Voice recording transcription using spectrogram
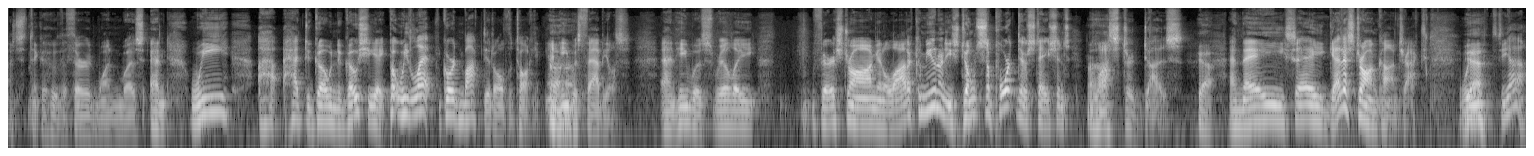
I just think of who the third one was. And we uh, had to go and negotiate, but we let Gordon Bach did all the talking, and he was fabulous. And he was really very strong. And a lot of communities don't support their stations. Gloucester does. Yeah. And they say, get a strong contract. We, Yeah. Yeah.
